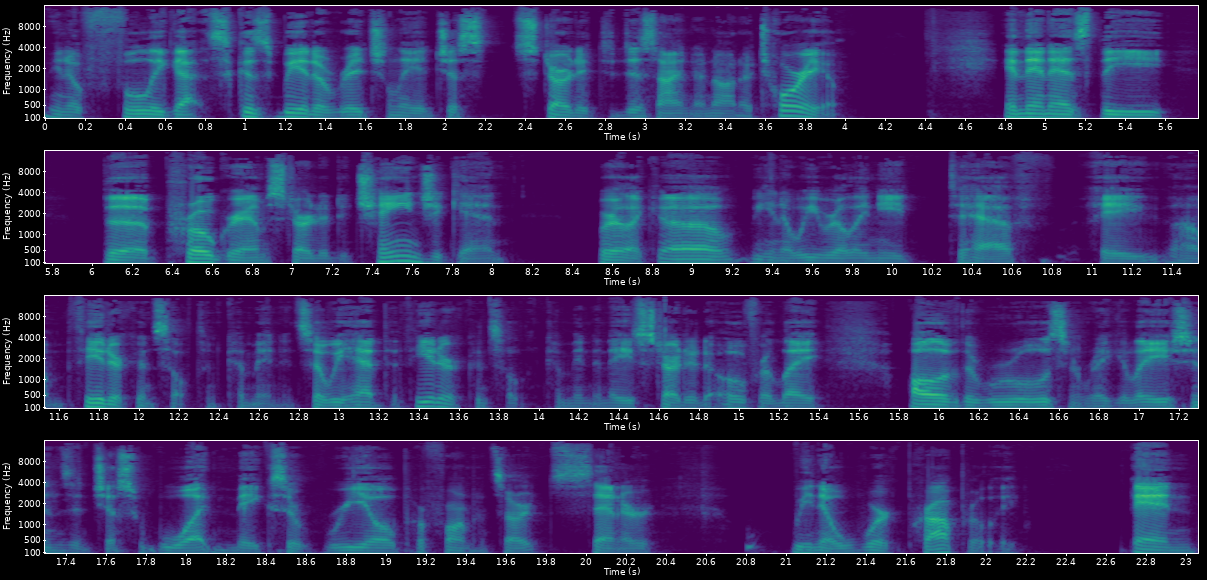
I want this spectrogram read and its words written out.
you know fully got because we had originally had just started to design an auditorium, and then as the the program started to change again, we're like, oh, you know, we really need to have a um, theater consultant come in, and so we had the theater consultant come in, and they started to overlay all of the rules and regulations and just what makes a real performance arts center, you know, work properly, and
